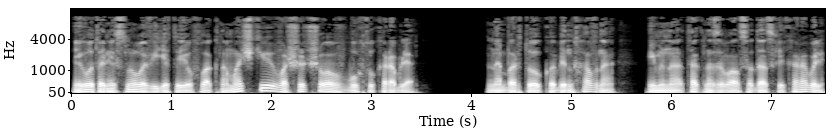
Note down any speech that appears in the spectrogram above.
и вот они снова видят ее флаг на мачте, вошедшего в бухту корабля. На борту Кобенхавна, именно так назывался датский корабль,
